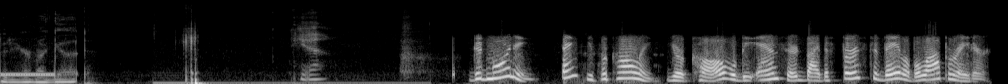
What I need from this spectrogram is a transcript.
Did you hear my gut? yeah. Good morning. Thank you for calling. Your call will be answered by the first available operator.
